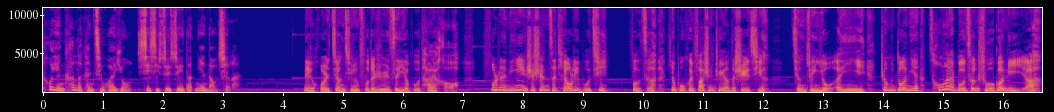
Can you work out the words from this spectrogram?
偷眼看了看秦怀勇，细细碎碎的念叨起来：“那会儿将军府的日子也不太好，夫人您也是身子调理不济，否则也不会发生这样的事情。将军有恩义，这么多年从来不曾说过你呀。”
